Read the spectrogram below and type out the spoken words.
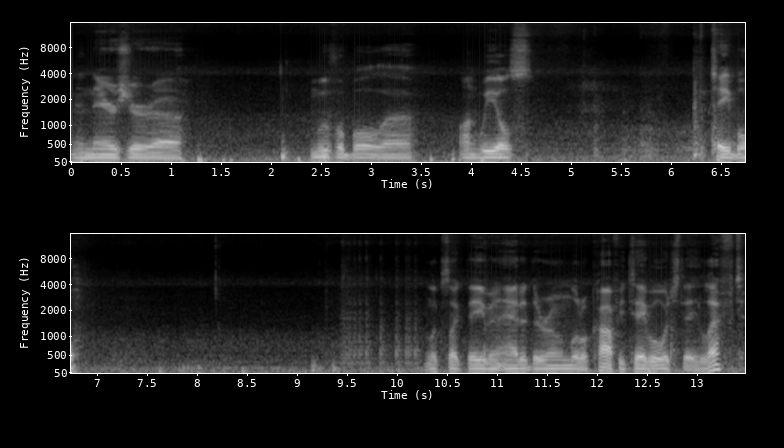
And there's your uh, movable uh, on wheels table. Looks like they even added their own little coffee table, which they left.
